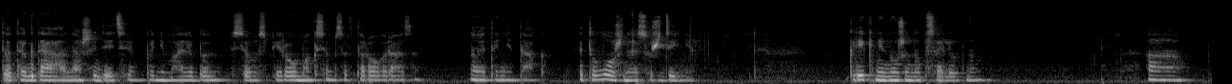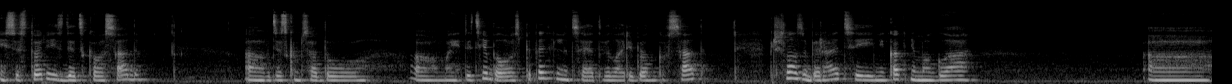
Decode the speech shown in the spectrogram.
то тогда наши дети понимали бы все с первого, максимум со второго раза. Но это не так. Это ложное суждение. Крик не нужен абсолютно. А, есть история из детского сада. А, в детском саду а, моих детей была воспитательница, я отвела ребенка в сад. Пришла забирать и никак не могла а,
